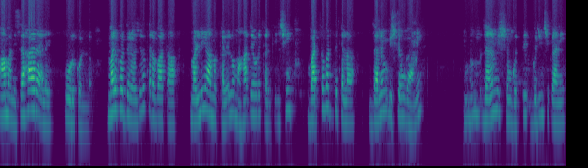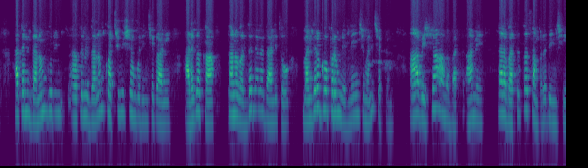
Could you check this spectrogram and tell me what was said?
ఆమె నిస్సహారాలై ఊరుకొండు. మరికొద్ది రోజుల తర్వాత మళ్ళీ ఆమె కలలో మహాదేవుడు కనిపించి భర్త వద్ద గల ధనం విషయం గాని ధనం విషయం గుర్తి గురించి కానీ అతని ధనం గురించి అతని ధనం ఖర్చు విషయం గురించి కానీ అడగక తన వద్ద గల దానితో మందిర గోపురం నిర్ణయించమని చెప్పాను. ఆ విషయం ఆమె భర్త ఆమె తన భర్తతో సంప్రదించి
